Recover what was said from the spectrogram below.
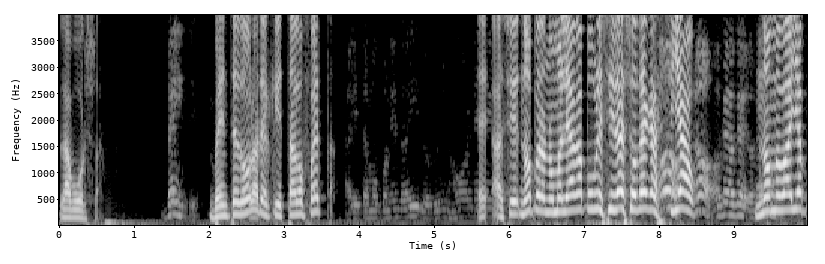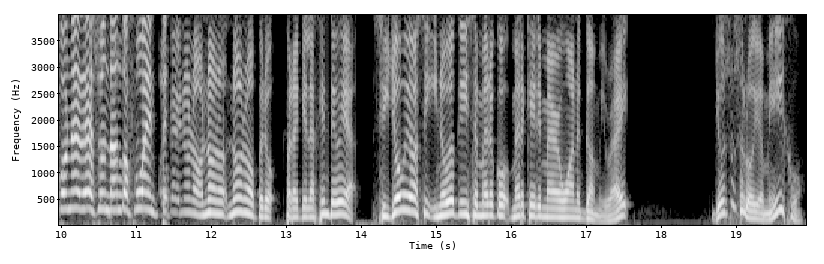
La bolsa. 20. 20 dólares, aquí está la oferta. Ahí estamos poniendo ahí los Green Hornet. Eh, así, no, pero no me le haga publicidad eso desgraciado. no, ok, ok. lo No me vaya a poner eso en dando fuente. Ok, no, no, no, no, no, no, pero para que la gente vea, si yo veo así y no veo que dice medical, medicated marijuana gummy, right? Yo eso se lo doy a mi hijo.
